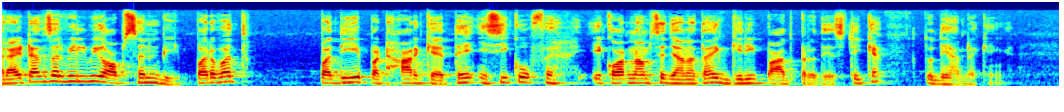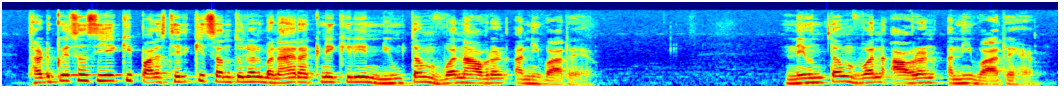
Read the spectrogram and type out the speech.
Right answer will be option b पर्वत पदीय पठार कहते हैं। इसी को एक और नाम से जाना था, गिरिपाद प्रदेश, ठीक है? तो ध्यान रखेंगे। थर्ड क्वेश्चन ये कि पारिस्थितिकी संतुलन बनाए रखने के लिए न्यूनतम वन आवरण अनिवार्य है। न्यूनतम वन आवरण अनिवार्य है।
